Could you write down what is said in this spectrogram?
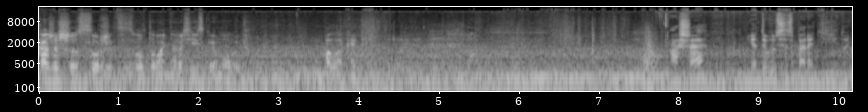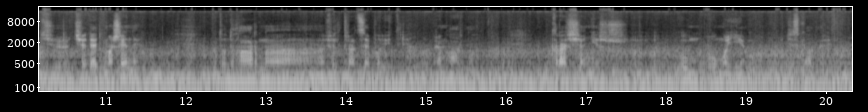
кажеш, що суржик це зґвалтування російської мови. Балакайте на здоров'я. А ще я дивлюся, спереді їдуть, е, чадять машини. Тут гарна фільтрація повітря. Прям гарна. Краща, ніж у, у моєму Discovery.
